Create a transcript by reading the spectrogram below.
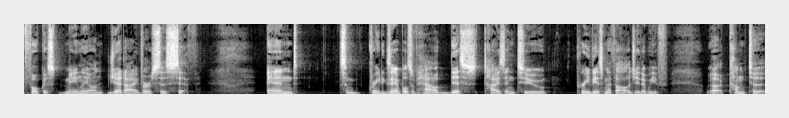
focused mainly on Jedi versus Sith. And some great examples of how this ties into previous mythology that we've uh, come to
